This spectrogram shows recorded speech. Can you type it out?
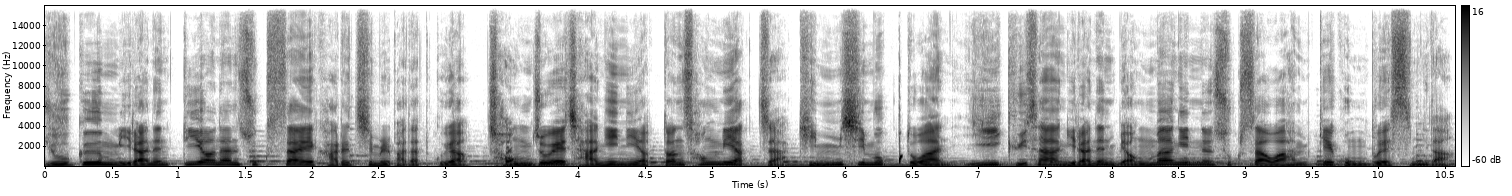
유금이라는 뛰어난 숙사의 가르침을 받았고요. 정조의 장인이었던 성리학자 김시묵 또한 이귀상이라는 명망 있는 숙사와 함께 공부했습니다.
